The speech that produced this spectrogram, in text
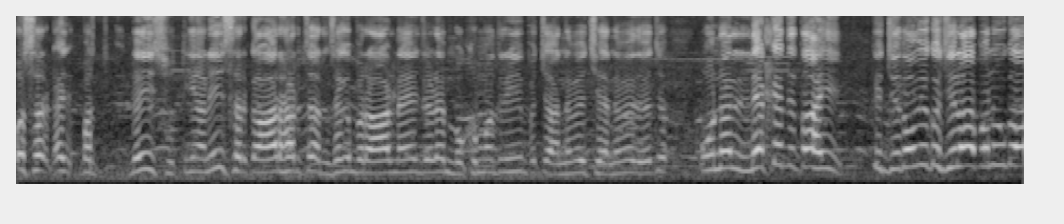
ਉਹ ਸਰ ਨਹੀਂ ਸੁੱਤੀਆਂ ਨਹੀਂ ਸਰਕਾਰ ਹਰਚਰਨ ਸਿੰਘ ਬਰਾੜ ਨੇ ਜਿਹੜੇ ਮੁੱਖ ਮੰਤਰੀ 95 96 ਦੇ ਵਿੱਚ ਉਹਨਾਂ ਨੇ ਲਿਖ ਕੇ ਦਿੱਤਾ ਸੀ ਕਿ ਜਦੋਂ ਵੀ ਕੋਈ ਜ਼ਿਲ੍ਹਾ ਬਣੂਗਾ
